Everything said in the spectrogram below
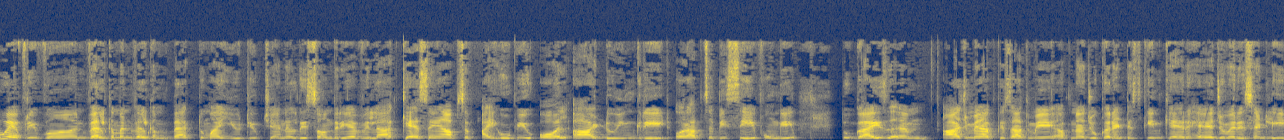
Hello everyone welcome and welcome back to my YouTube channel this Saundarya villa कैसे हैं आप सब? I hope you all are doing great और आप सभी सेफ़ होंगे। तो गाइज़ आज मैं आपके साथ में अपना जो करंट स्किन केयर है, जो मैं रिसेंटली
